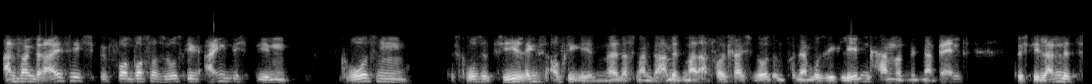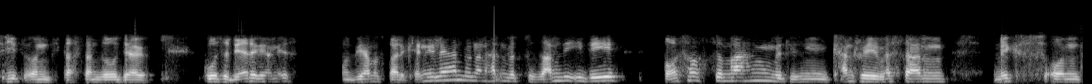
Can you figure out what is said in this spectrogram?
Anfang 30, bevor Bossos losging, eigentlich den großen, das große Ziel längst aufgegeben, ne? dass man damit mal erfolgreich wird und von der Musik leben kann und mit einer Band durch die Lande zieht und das dann so der große Werdegang ist. Und wir haben uns beide kennengelernt und dann hatten wir zusammen die Idee, Bosshaus zu machen mit diesem Country-Western-Mix und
